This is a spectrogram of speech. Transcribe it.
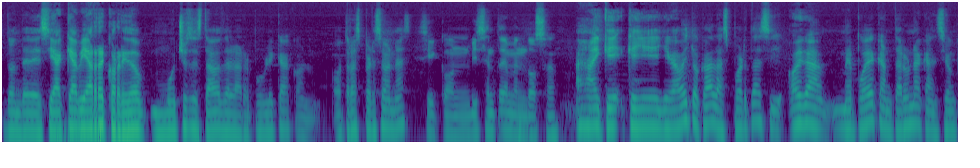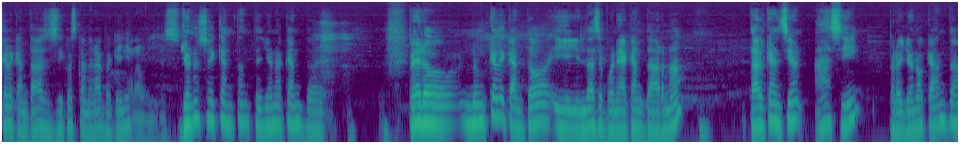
donde decía que había recorrido muchos estados de la República con otras personas Sí, con Vicente de Mendoza. Ajá, y que, que llegaba y tocaba las puertas y, oiga, ¿me puede cantar una canción que le cantaba a sus hijos cuando era pequeño? Maravilloso. Yo no soy cantante, yo no canto. Pero nunca le cantó y Hilda se ponía a cantar, ¿no? Tal canción, ah, sí, pero yo no canto.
